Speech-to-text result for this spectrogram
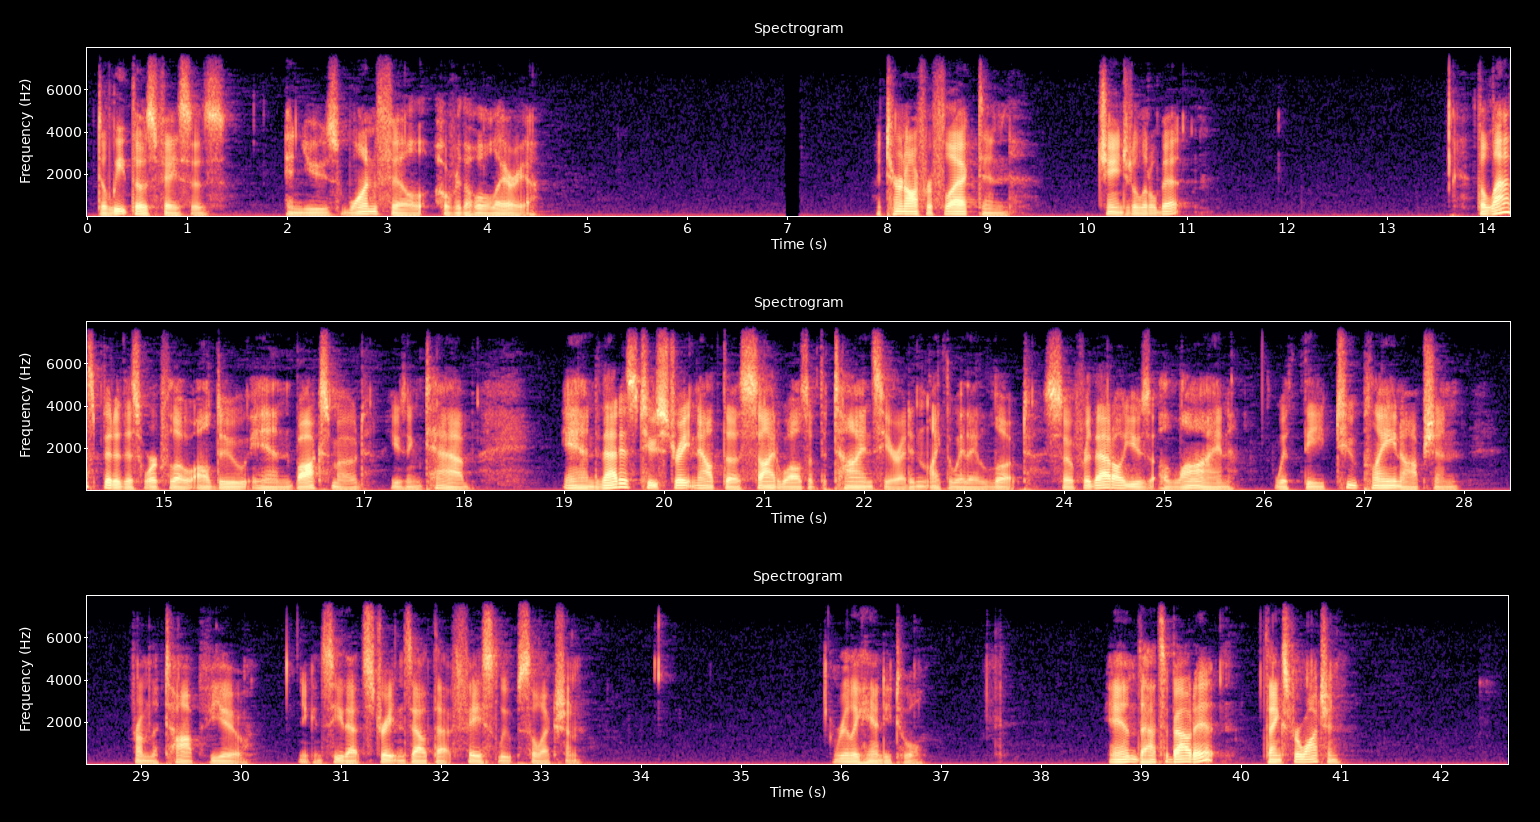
delete those faces, and use one fill over the whole area. I turn off reflect and change it a little bit. The last bit of this workflow I'll do in box mode using tab and that is to straighten out the sidewalls of the tines here. I didn't like the way they looked. So for that I'll use align with the two plane option from the top view. You can see that straightens out that face loop selection. Really handy tool. And that's about it. Thanks for watching.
